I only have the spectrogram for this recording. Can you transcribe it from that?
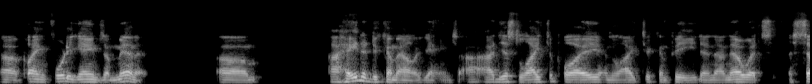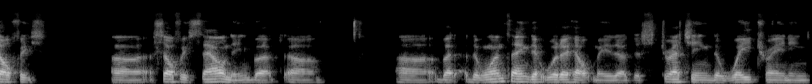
uh, playing 40 games a minute. Um, I hated to come out of games. I, I just like to play and like to compete. And I know it's selfish, uh, selfish sounding, but uh, uh, but the one thing that would have helped me, the, the stretching, the weight training,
